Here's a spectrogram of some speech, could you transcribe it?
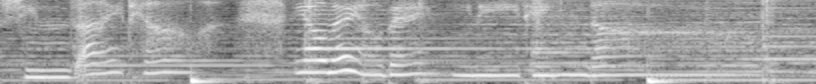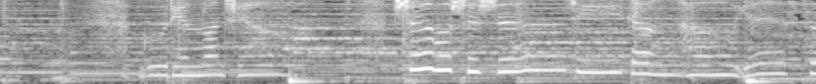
心在跳，有没有被你听到？鼓点乱敲，是不是时机刚好？夜色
